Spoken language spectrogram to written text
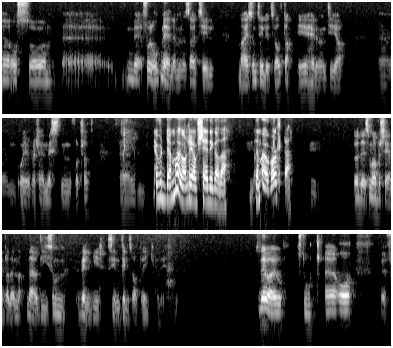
Og så forholdt medlemmene seg til meg som tillitsvalgt da, i hele den tida. Og gjør vel nesten fortsatt. Ja, for dem har jo aldri avskjediga deg. De har jo valgt deg. Mm. Det er det som var beskjeden fra dem. Da. Det er jo de som velger sine tillitsvalgte, ikke bedriften. Så det var jo stort. Eh, og eh,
